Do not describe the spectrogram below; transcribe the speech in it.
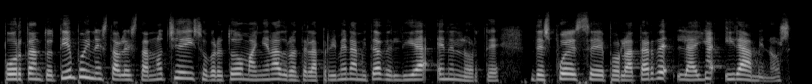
Por tanto, tiempo inestable esta noche y sobre todo mañana durante la primera mitad del día en el norte. Después, eh, por la tarde, la lluvia irá a menos.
